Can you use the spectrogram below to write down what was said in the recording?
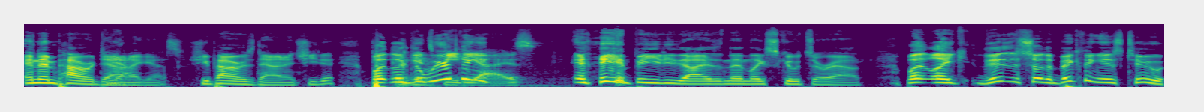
And then powered down, Yeah. I guess. She powers down and she did. But like the weird beady thing eyes. and they get beady eyes and then like scoots around. But like this, so the big thing is too,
